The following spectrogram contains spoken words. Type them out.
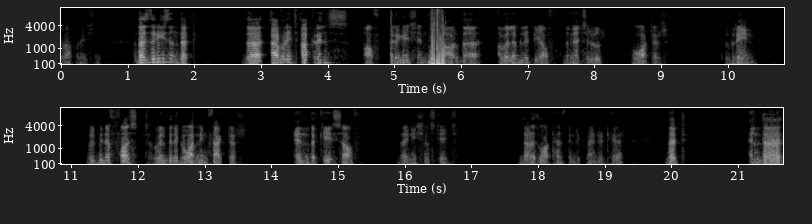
evaporation. And that's the reason that the average occurrence of irrigation or the availability of the natural water to rain will be the first, will be the governing factor in the case of the initial stage. That is what has been recommended here, that in the,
